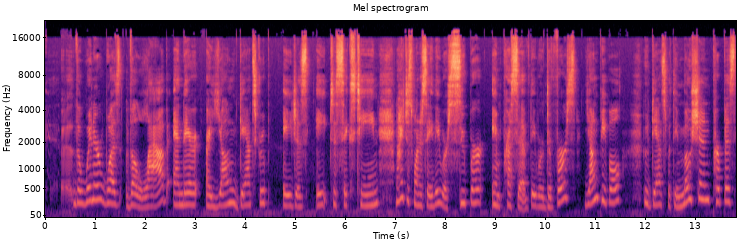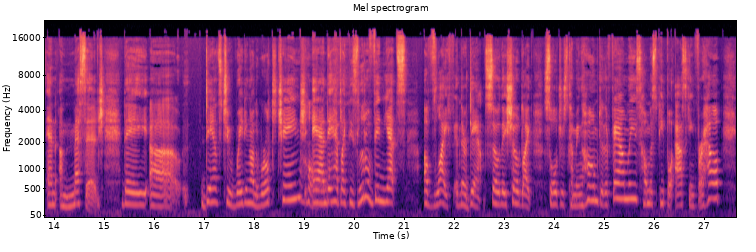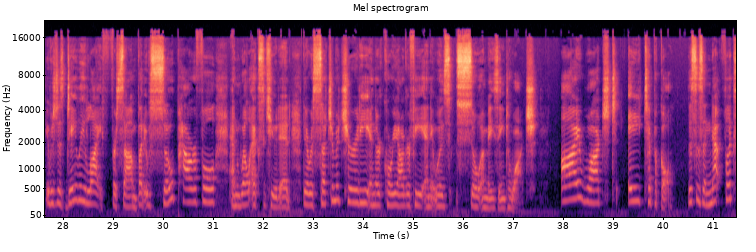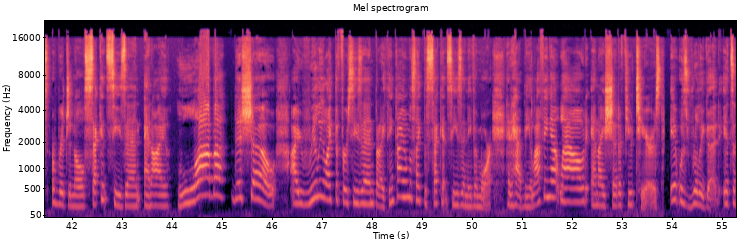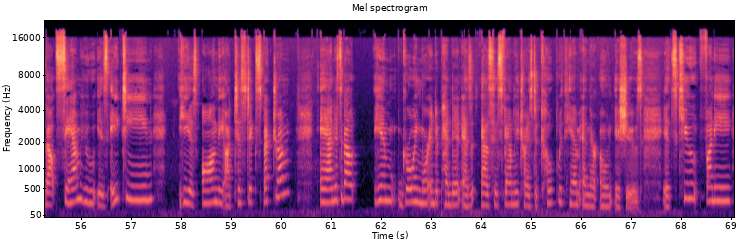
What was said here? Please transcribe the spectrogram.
the winner was the lab and they're a young dance group ages 8 to 16 and i just want to say they were super impressive. They were diverse young people who danced with emotion purpose and a message. They uh, danced to waiting on the world to change and they had like these little vignettes of life in their dance. So they showed like soldiers coming home to their families, homeless people asking for help. It was just daily life for some, but it was so powerful and well executed. There was such a maturity in their choreography, and it was so amazing to watch. I watched Atypical. This is a Netflix original, second season, and I love this show. I really liked the first season, but I think I almost like the second season even more. It had me laughing out loud, and I shed a few tears. It was really good. It's about Sam, who is 18. He is on the autistic spectrum, and it's about him growing more independent as as his family tries to cope with him and their own issues. It's cute, funny,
